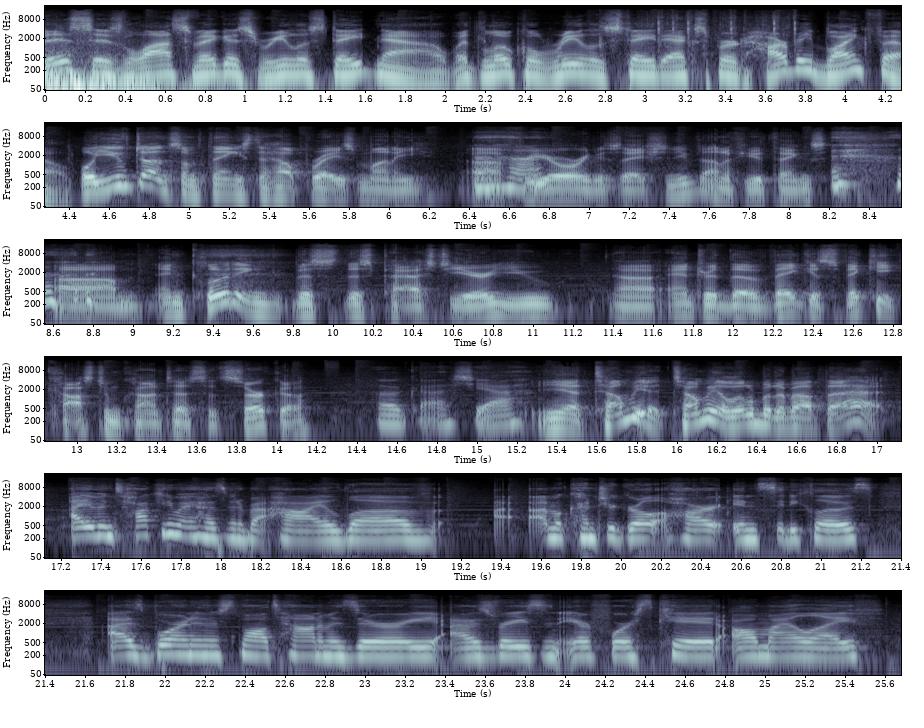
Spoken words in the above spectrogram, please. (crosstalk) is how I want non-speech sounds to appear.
This is Las Vegas Real Estate Now with local real estate expert Harvey Blankfeld. Well, you've done some things to help raise money uh, Uh-huh. for your organization. You've done a few things, um, (laughs) including this this past year. You uh, entered the Vegas Vicky costume contest at Circa. Oh gosh, yeah. Yeah, tell me tell me a little bit about that. I've been talking to my husband about how I love. I'm a country girl at heart in city clothes. I was born in a small town in Missouri. I was raised an Air Force kid all my life.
